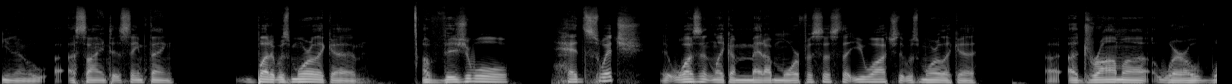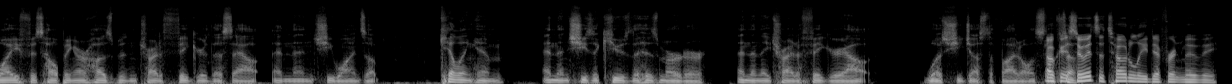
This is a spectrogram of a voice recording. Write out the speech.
you know, a scientist, same thing. But it was more like a a visual head switch. It wasn't like a metamorphosis that you watched. It was more like a a, a drama where a wife is helping her husband try to figure this out, and then she winds up killing him, and then she's accused of his murder, and then they try to figure out was she justified all this stuff. Okay, so, it's a totally different movie.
